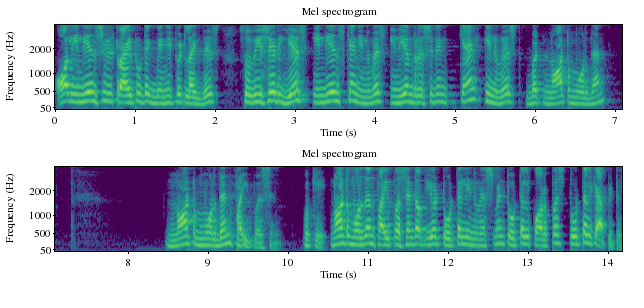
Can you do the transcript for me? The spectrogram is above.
All Indians will try to take benefit like this. So we said, yes, Indians can invest, Indian resident can invest, but not more than not more than 5%. Okay, not more than 5% of your total investment, total corpus, total capital.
